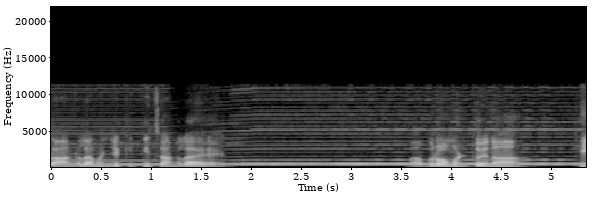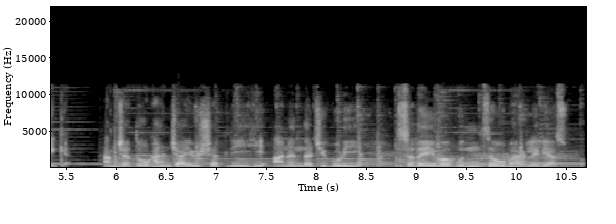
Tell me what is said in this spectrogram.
चांगला म्हणजे किती चांगला आहे? बाबुराव म्हणतोय ना ठीक आहे. आमच्या दोघांच्या आयुष्यातली ही आनंदाची गुढी सदैव उंच उभारलेली असू दे.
